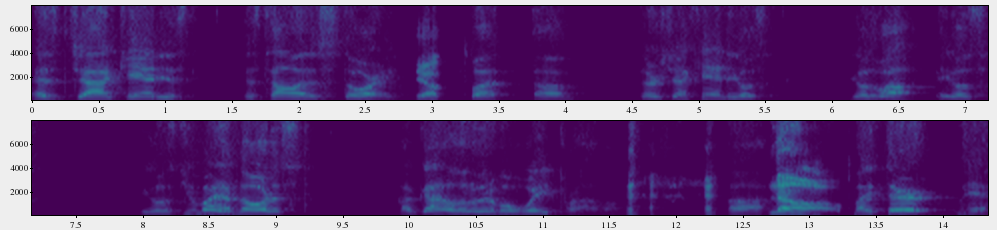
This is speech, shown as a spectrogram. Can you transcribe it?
as John Candy is is telling his story. Yep. But um, there's John Candy. He goes, he goes, well, he goes, he goes. You might have noticed, I've got a little bit of a weight problem. Uh, no. My third, yeah,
